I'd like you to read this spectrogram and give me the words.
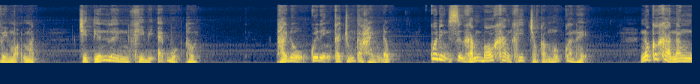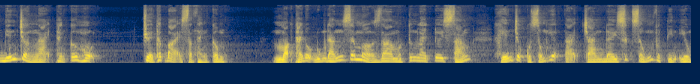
về mọi mặt, chỉ tiến lên khi bị ép buộc thôi. Thái độ quyết định cách chúng ta hành động quyết định sự gắn bó khăng khít trong các mối quan hệ. Nó có khả năng biến trở ngại thành cơ hội, chuyển thất bại sang thành công. Mọi thái độ đúng đắn sẽ mở ra một tương lai tươi sáng, khiến cho cuộc sống hiện tại tràn đầy sức sống và tình yêu.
